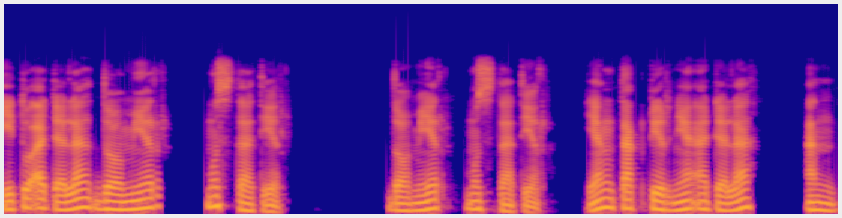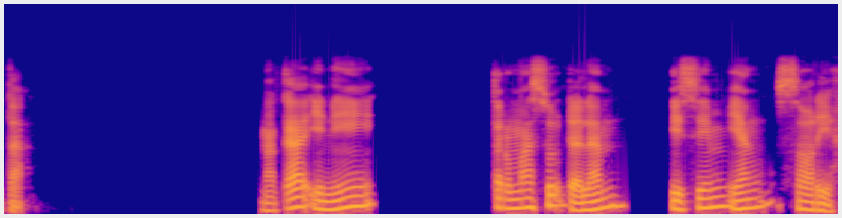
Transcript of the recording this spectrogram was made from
itu adalah domir mustatir. Domir mustatir. Yang takdirnya adalah anta. Maka ini termasuk dalam isim yang sorih.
